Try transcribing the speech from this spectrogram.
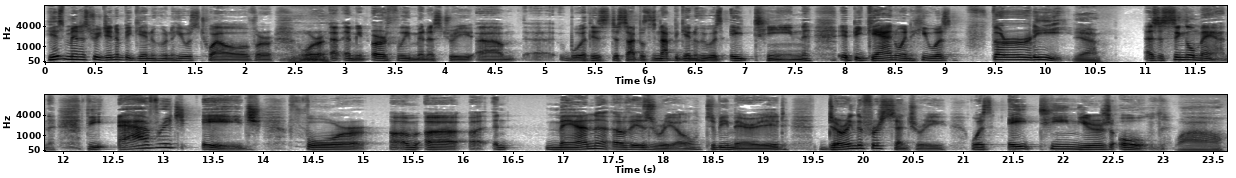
his ministry didn't begin when he was 12 or or i mean earthly ministry um, uh, with his disciples did not begin when he was 18 it began when he was 30 Yeah. as a single man the average age for a, a, a man of israel to be married during the first century was 18 years old Wow.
